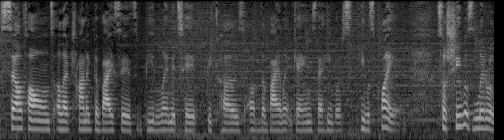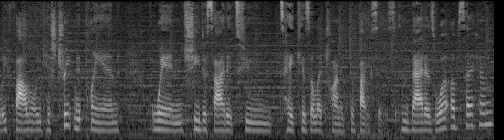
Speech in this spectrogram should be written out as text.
cell phones, electronic devices be limited because of the violent games that he was he was playing. So she was literally following his treatment plan when she decided to take his electronic devices, and that is what upset him.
